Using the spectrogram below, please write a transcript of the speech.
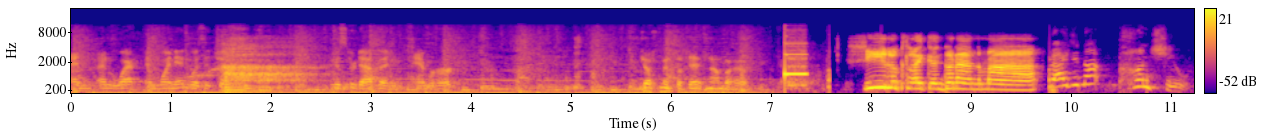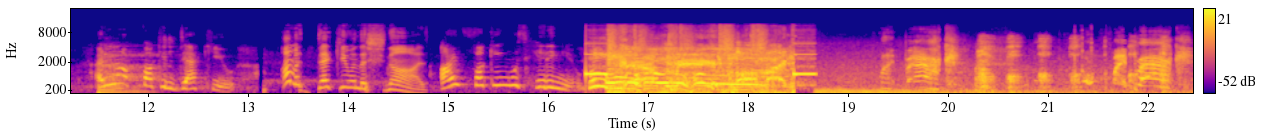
And and where and went in was it just Mr. Depp and Amber Heard? Just Mr. Depp number her. She looks like a grandma. But I did not punch you. I did not fucking deck you. I'ma deck you in the schnoz. I fucking was hitting you. Oh, oh, oh, oh my My back! Oh, my back!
